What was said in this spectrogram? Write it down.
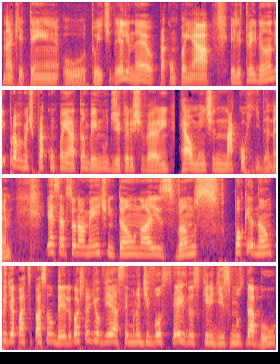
né, que tem o tweet dele, né, para acompanhar ele treinando e provavelmente para acompanhar também no dia que eles estiverem realmente na corrida, né? E excepcionalmente, então nós vamos por que não pedir a participação dele? Eu gostaria de ouvir a semana de vocês, meus queridíssimos Dabu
